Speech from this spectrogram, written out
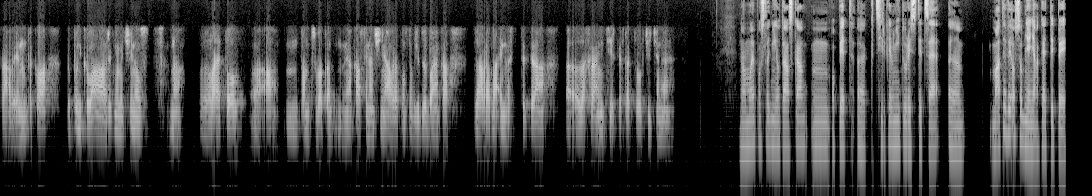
právě jenom taková doplňková, řekněme, činnost na léto a, a mm, tam třeba ta nějaká finanční návratnost, nebo že by to byla nějaká závratná investice, která uh, zachrání církev, tak to určitě ne. No a moje poslední otázka um, opět uh, k církevní turistice. Máte vy osobně nějaké typy,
